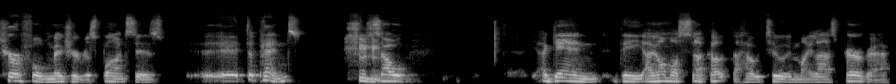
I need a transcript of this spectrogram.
careful, measured response is it depends. so again, the I almost snuck out the how-to in my last paragraph.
